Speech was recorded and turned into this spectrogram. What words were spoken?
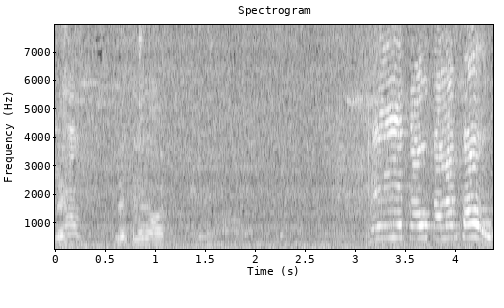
Lấy lấy lấy thế thôi Đi câu cả lăng câu.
